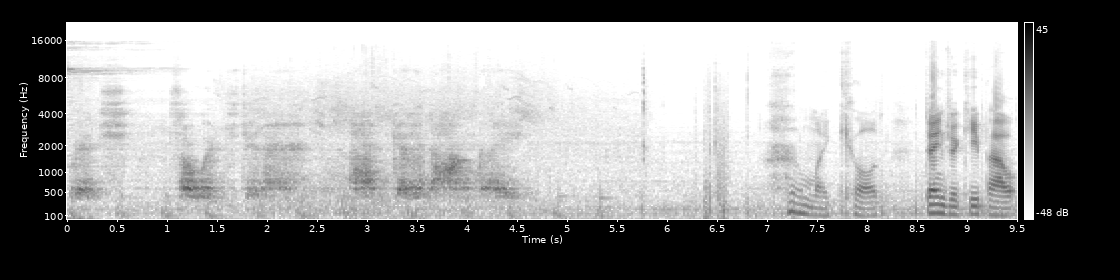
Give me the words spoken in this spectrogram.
bitch. So when's dinner? I'm getting hungry. Oh my god. Danger, keep out.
